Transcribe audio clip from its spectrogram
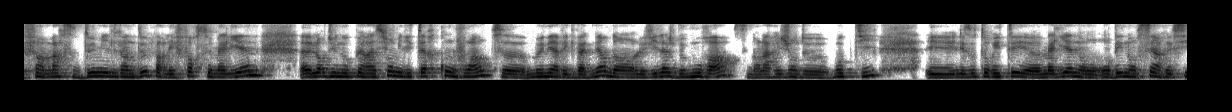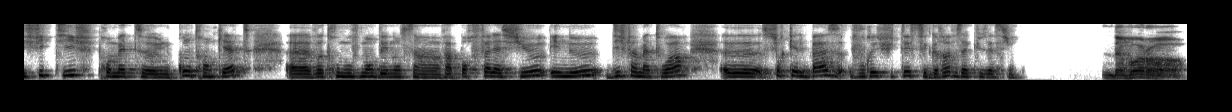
fin mars 2022 par les forces maliennes lors d'une opération militaire conjointe menée avec Wagner dans le village de Moura, c'est dans la région de Mopti. Et les autorités maliennes ont, ont dénoncé un récit fictif, promettent une contre-enquête. votre mouvement dénonce un rapport fallacieux, haineux diffamatoire. Euh, sur quelle base vous réfutez ces graves accusations? D'abord,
